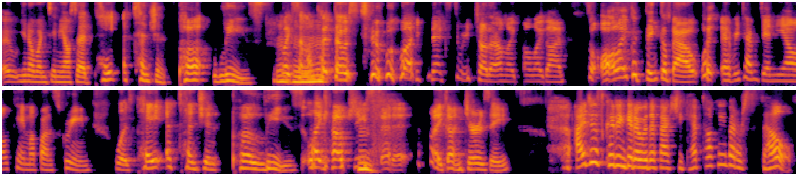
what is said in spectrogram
you know, when Danielle said, pay attention, please. Mm-hmm. Like someone put those two like next to each other. I'm like, oh my God. So all I could think about what every time Danielle came up on screen was pay attention, please. Like how she mm. said it, like on Jersey. I just couldn't get over the fact she kept talking about herself.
